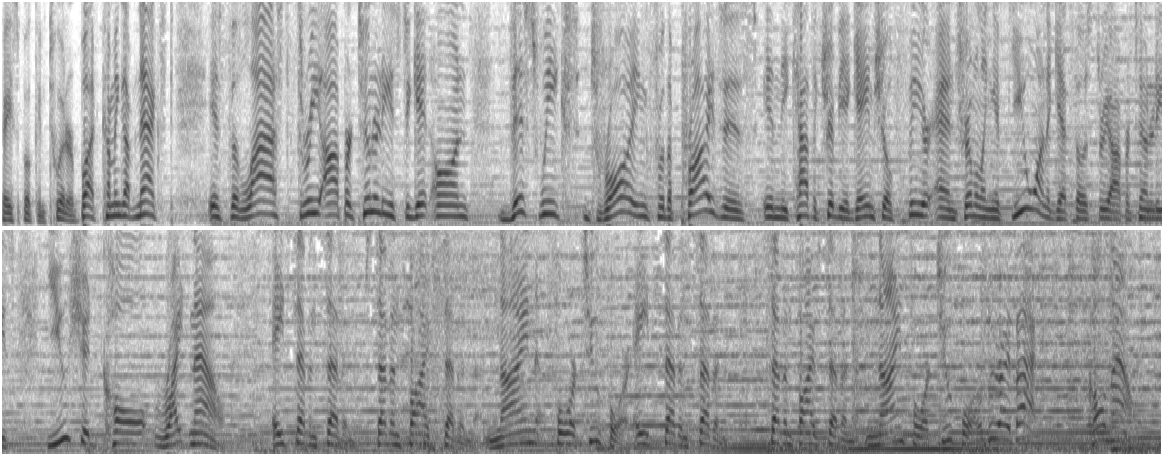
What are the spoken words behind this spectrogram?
Facebook, and Twitter. But coming up next is the last three opportunities to get on this week's drawing for the prizes in the Catholic Trivia Game Show, Fear and Trembling. If you want to get those three opportunities, you should call right now. 877 757 9424. 877 757 9424. We'll be right back. Call now.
